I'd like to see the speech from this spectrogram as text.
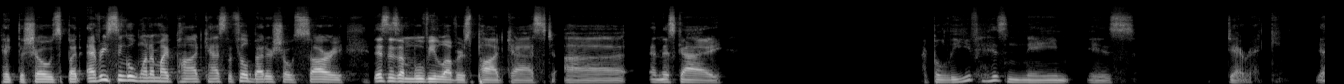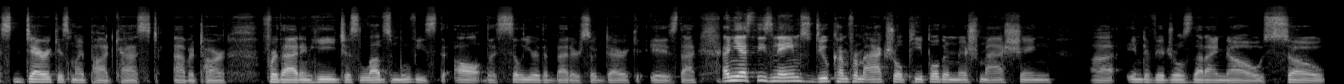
pick the shows. But every single one of my podcasts, the Phil Better Show, sorry, this is a movie lovers podcast. Uh, and this guy, I believe his name is Derek. Yes, Derek is my podcast avatar for that, and he just loves movies. The, all the sillier the better. So Derek is that. And yes, these names do come from actual people. They're mishmashing uh, individuals that I know. So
